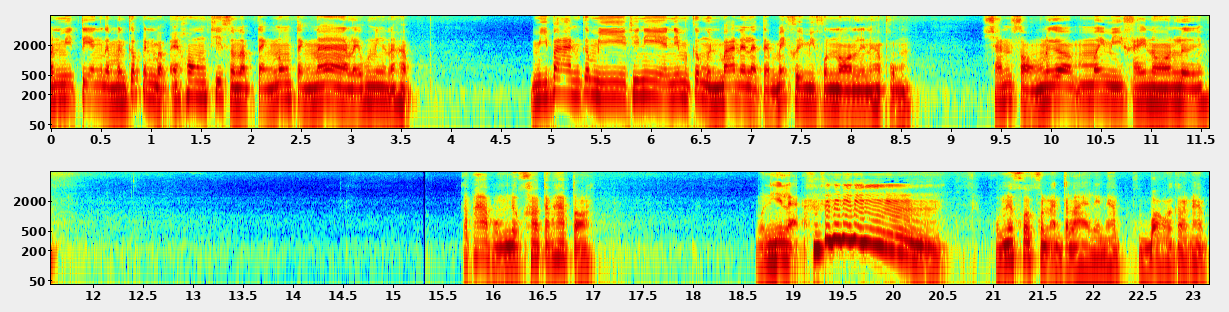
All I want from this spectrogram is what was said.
มันมีเตียงแต่มันก็เป็นแบบไอ้ห้องที่สำหรับแต่งนงแต่งหน้าอะไรพวกนี้นะครับ มีบ้านก็มีที่นี่อันนี้มันก็เหมือนบ้านนั่นแหละแต่ไม่เคยมีคนนอนเลยนะครับ ผม ชั้นสองนี่ก็ไม่มีใครนอนเลย ตะภาพผมเดี๋ยวเข้าตะภาพต่อ วันนี้แหละ ผมเนี่ยโคตรคนอันตรายเลยนะครับ ผมบอกไว้ก่อนนะครับ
